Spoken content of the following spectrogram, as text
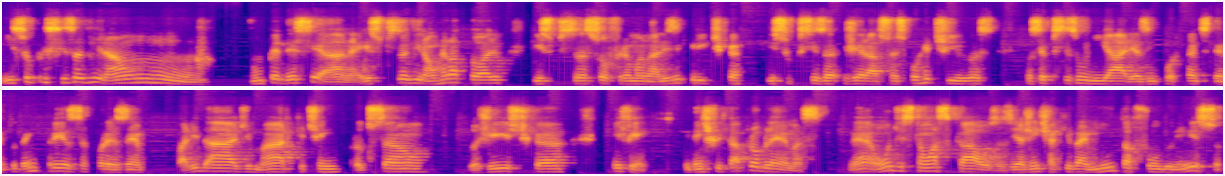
Isso precisa virar um, um PDCA, né? Isso precisa virar um relatório, isso precisa sofrer uma análise crítica, isso precisa gerar ações corretivas, você precisa unir áreas importantes dentro da empresa, por exemplo, qualidade, marketing, produção, logística, enfim, identificar problemas, né? onde estão as causas, e a gente aqui vai muito a fundo nisso,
